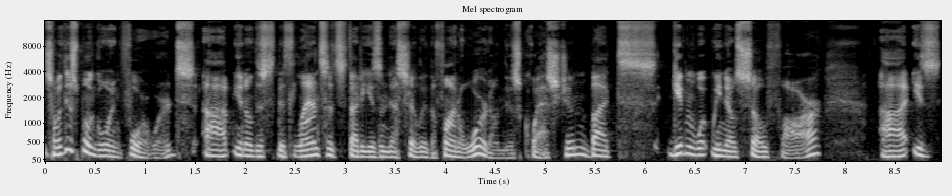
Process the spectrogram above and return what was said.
So at this point going forwards, uh, you know, this, this Lancet study isn't necessarily the final word on this question, but given what we know so far, uh, is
